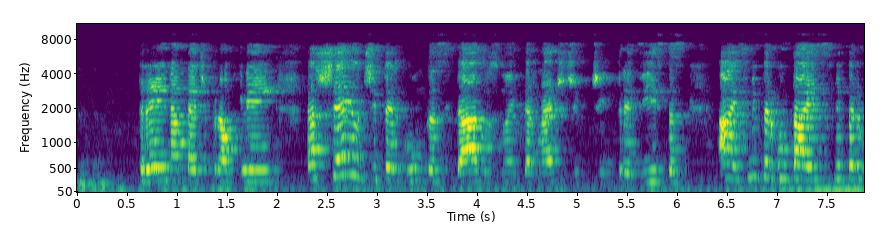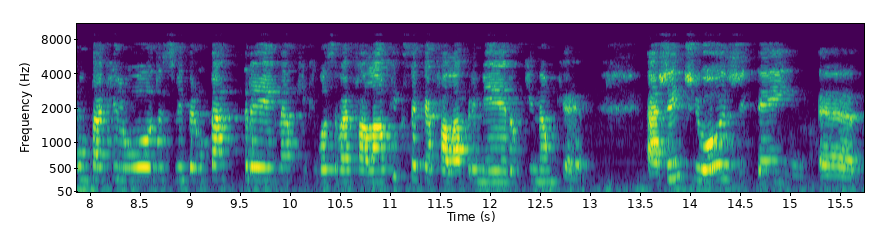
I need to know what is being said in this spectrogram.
Uhum. Treina, pede para alguém. Tá cheio de perguntas e dados na internet de, de, entrevistas. Ah, e se me perguntar isso, se me perguntar aquilo outro, se me perguntar, treina, o que, que você vai falar, o que, que você quer falar primeiro, o que não quer. A gente hoje tem é,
